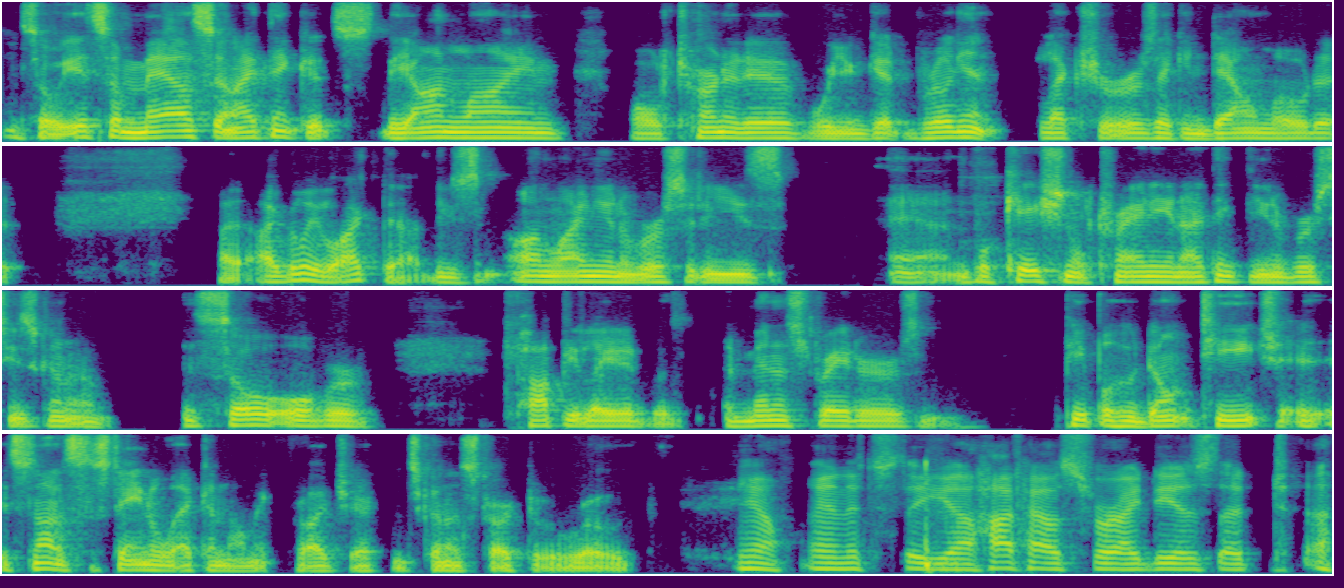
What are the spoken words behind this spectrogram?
And so it's a mess. And I think it's the online alternative where you get brilliant lecturers, they can download it. I, I really like that. These online universities and vocational training. And I think the university is going to is so over populated with administrators and people who don't teach. It's not a sustainable economic project. It's going to start to erode. Yeah, and it's the uh, hothouse for ideas that uh,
